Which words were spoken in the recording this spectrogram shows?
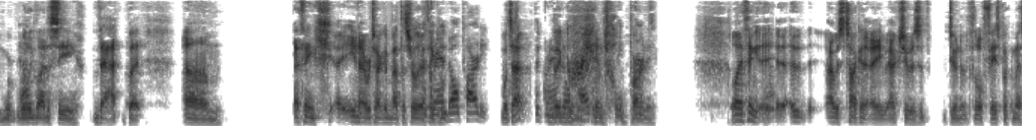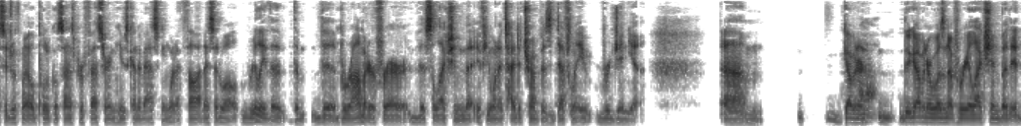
we're Yeah. really glad to see that. But um, I think uh, you and I were talking about this earlier. The I think grand old party. What's that? The grand old grand Big old party. Well, I think Yeah. uh, I was talking. I actually was doing a little Facebook message with my old political science professor, and he was kind of asking what I thought. And I said, "Well, really, the the the barometer for this election, that if you want to tie to Trump, is definitely Virginia." Um, governor, Ah. the governor wasn't up for reelection, but it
